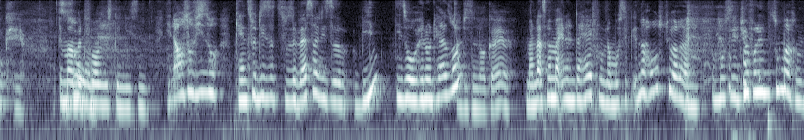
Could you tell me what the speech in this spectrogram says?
okay. Immer So. mit Vorsicht genießen. Genauso wie so, kennst du diese zu Silvester, diese Bienen, die so hin und her so? Oh, die sind doch geil. Mann, da ist mir mal einer hinterhergeflogen, da musste ich in der Haustür rennen. Da musste ich die Tür von hinten zumachen.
